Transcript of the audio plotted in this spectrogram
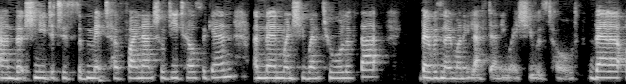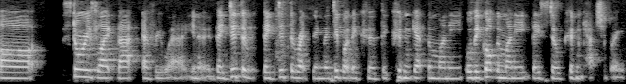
and that she needed to submit her financial details again. And then when she went through all of that, there was no money left anyway she was told there are stories like that everywhere you know they did the they did the right thing they did what they could they couldn't get the money or they got the money they still couldn't catch a break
